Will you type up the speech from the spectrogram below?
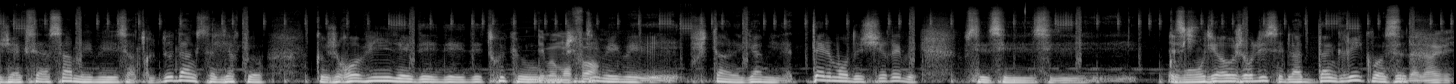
j'ai accès à ça, mais, mais c'est un truc de dingue. C'est-à-dire que, que je revis des, des, des, des trucs où Des moments te forts. dis, mais, mais putain, les gars, mais il a tellement déchiré, mais c'est... Comment on dirait aujourd'hui, c'est de la dinguerie, quoi. C'est de la dinguerie.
